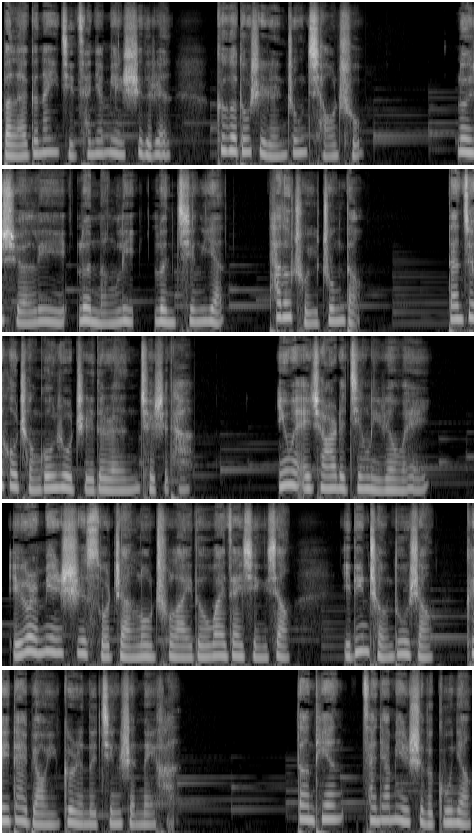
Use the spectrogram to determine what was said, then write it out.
本来跟他一起参加面试的人，个个都是人中翘楚。论学历、论能力、论经验，他都处于中等。但最后成功入职的人却是他，因为 HR 的经理认为，一个人面试所展露出来的外在形象，一定程度上可以代表一个人的精神内涵。当天参加面试的姑娘，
